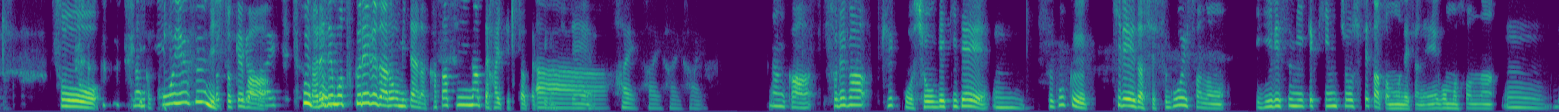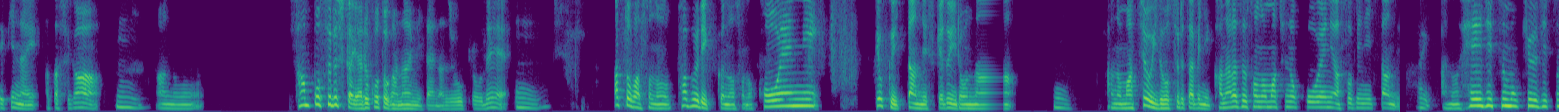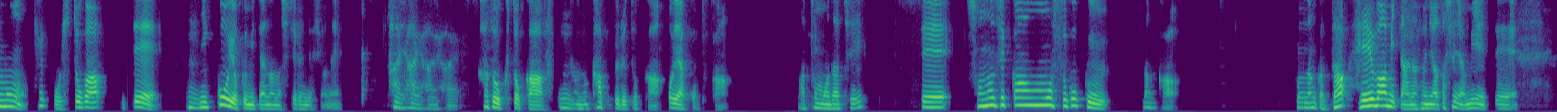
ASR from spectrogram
そう。なんかこういう風にしとけば誰でも作れるだろうみたいな形になって入ってきちゃった気がして。はいはいはいはい。なんかそれが結構衝撃でうん。すごく綺麗だしすごいそのイギリスにいて緊張してたと思うんですよね。英語もそんなうん。できない私が。うん。あの散歩するしかやることがないみたいな状況でうんあとはそのパブリックのその公園によく行ったんですけどいろんなうんあの街を移動するたびに必ずその街の公園に遊びに行ったんではい。あの平日も休日も結構人がいてうん日光浴みたいなのしてるんですよね。はいはいはいはい。家族とか、うんあのカップルとか親子とか、まあ、友達でその時間もすごくなんかこうなんかザ平和みたいな風に私には見えて。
